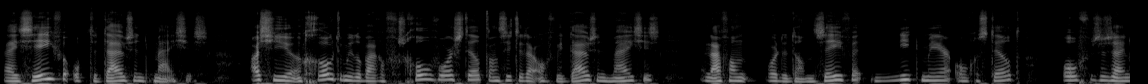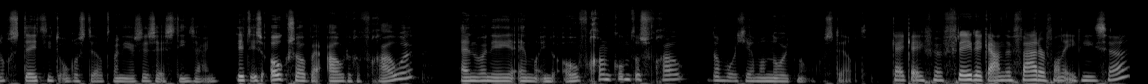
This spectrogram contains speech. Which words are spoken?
Bij 7 op de 1000 meisjes. Als je je een grote middelbare school voorstelt, dan zitten daar ongeveer 1000 meisjes. En daarvan worden dan 7 niet meer ongesteld of ze zijn nog steeds niet ongesteld wanneer ze 16 zijn. Dit is ook zo bij oudere vrouwen. En wanneer je eenmaal in de overgang komt als vrouw, dan word je helemaal nooit meer ongesteld. Kijk even Frederik aan, de vader van Elise.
